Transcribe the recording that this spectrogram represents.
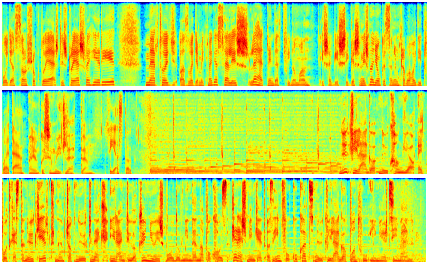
fogyasszon sok tojást és tojásfehérjét, mert hogy az vagy, amit megeszel, és lehet mindezt finoman és egészségesen. És nagyon köszönöm, Csaba, hogy itt voltál. Nagyon köszönöm, hogy itt lettem. Sziasztok! Nők világa, nők hangja. Egy podcast a nőkért, nem csak nőknek. Iránytű a könnyű és boldog mindennapokhoz. Keres minket az infokukat nőkvilága.hu e-mail címen.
